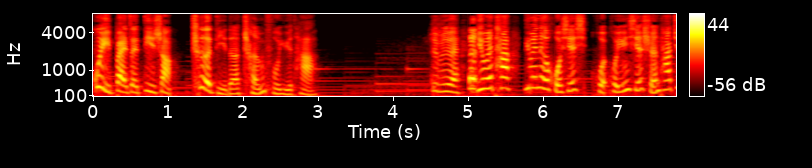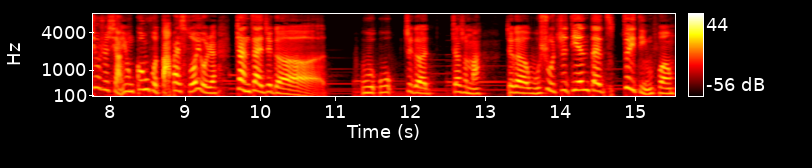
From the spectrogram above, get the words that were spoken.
跪拜在地上，彻底的臣服于他。对不对？因为他，因为那个火邪火火云邪神，他就是想用功夫打败所有人，站在这个武武这个叫什么？这个武术之巅，在最顶峰，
